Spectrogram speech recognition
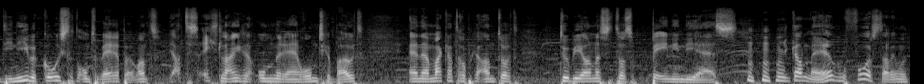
die nieuwe coaster te ontwerpen? Want ja, het is echt lang onder en rond gebouwd. En uh, Mac had erop geantwoord... To be honest, het was een pain in the ass. Ik kan me heel goed voorstellen.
